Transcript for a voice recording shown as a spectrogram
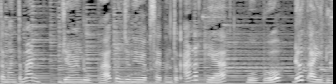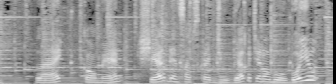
Teman-teman, jangan lupa kunjungi website untuk anak ya, bobo.id. Like, comment, share, dan subscribe juga ke channel Bobo yuk!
